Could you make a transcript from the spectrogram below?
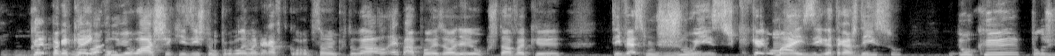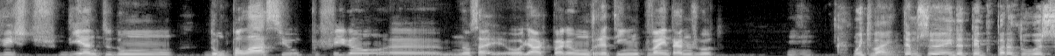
Uhum. Para quem, como eu, acha que existe um problema grave de corrupção em Portugal, é pá, pois, olha, eu gostava que tivéssemos juízes que queiram mais ir atrás disso do que, pelos vistos, diante de um de um palácio prefiram, uh, não sei, olhar para um ratinho que vai entrar no esgoto. Uhum. Muito bem, temos ainda tempo para duas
